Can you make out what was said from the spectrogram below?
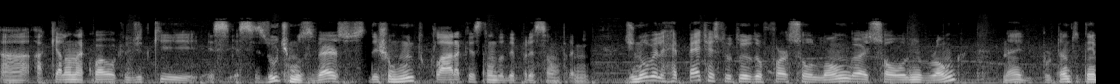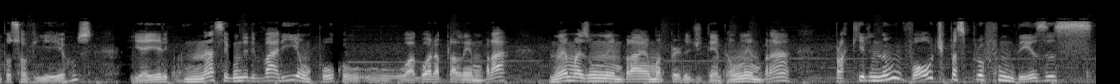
a, aquela na qual eu acredito que esse, esses últimos versos deixam muito clara a questão da depressão para mim. De novo, ele repete a estrutura do For So Long I Saw Only Wrong, né? Por tanto tempo eu só vi erros. E aí ele, na segunda ele varia um pouco o, o agora para lembrar. Não é mais um lembrar é uma perda de tempo, é um lembrar para que ele não volte para as profundezas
